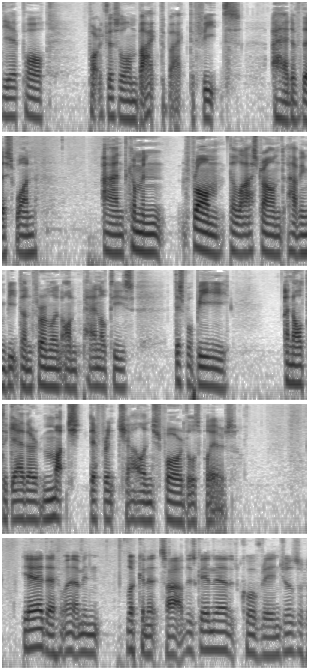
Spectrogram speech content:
Yeah, Paul. Partick Thistle on back to back defeats ahead of this one. And coming from the last round, having beat Dunfermline on penalties, this will be an altogether much different challenge for those players. Yeah, definitely. I mean, looking at Saturday's game there, the Cove Rangers, I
